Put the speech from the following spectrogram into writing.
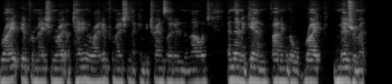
right information, right obtaining the right information that can be translated into knowledge, and then again finding the right measurement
